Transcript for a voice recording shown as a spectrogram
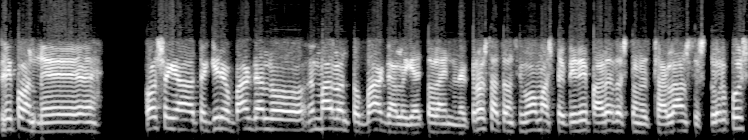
Λοιπόν, ε, όσο για τον κύριο Μπάγκαλο, ε, μάλλον τον Μπάγκαλο γιατί τώρα είναι νεκρός, θα τον θυμόμαστε επειδή παρέδωσε τον Τσαλάν στους Τούρκους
